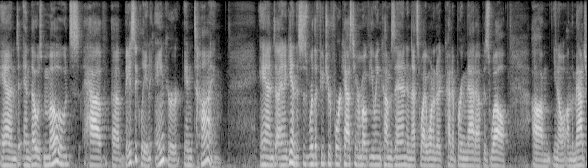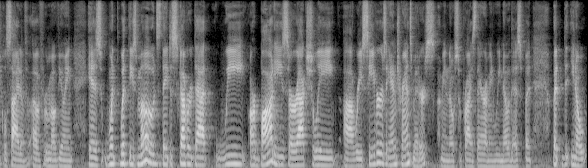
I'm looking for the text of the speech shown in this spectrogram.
And and those modes have uh, basically an anchor in time and, and again, this is where the future forecasting remote viewing comes in, and that's why I wanted to kind of bring that up as well. Um, you know, on the magical side of, of remote viewing, is with, with these modes, they discovered that we, our bodies are actually uh, receivers and transmitters. I mean, no surprise there. I mean, we know this, but, but you know,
